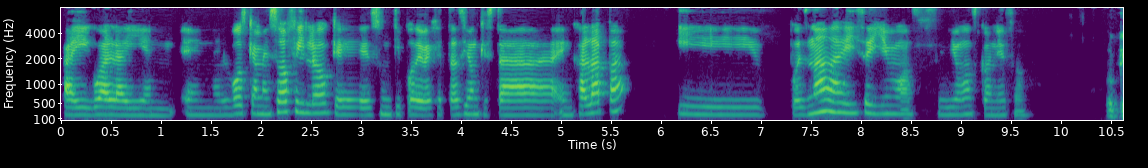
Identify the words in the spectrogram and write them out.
ahí igual ahí en, en, el bosque mesófilo, que es un tipo de vegetación que está en Jalapa, y pues nada, ahí seguimos, seguimos con eso. Ok,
